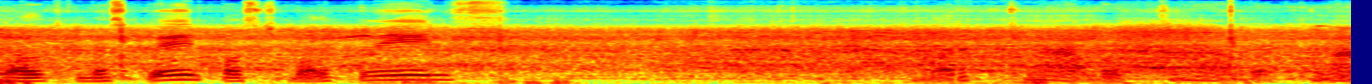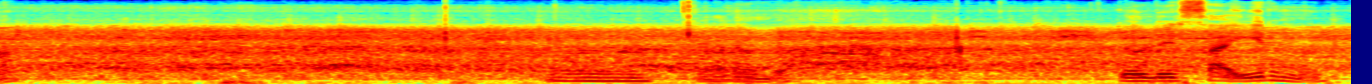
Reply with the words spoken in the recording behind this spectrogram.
Bola que conversa com ele, posso de bola com eles. Bora lá, bora lá. Hum, caramba. Os deles saíram, mano.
